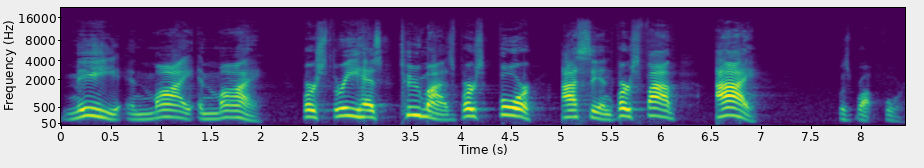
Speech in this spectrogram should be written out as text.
Me and my and my. Verse 3 has two my's. Verse 4, I sinned. Verse 5, I was brought forth.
